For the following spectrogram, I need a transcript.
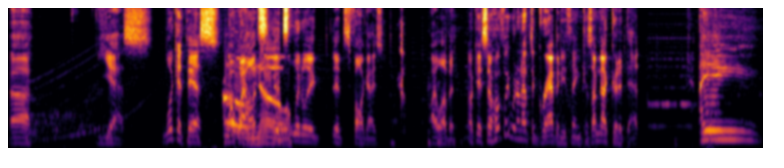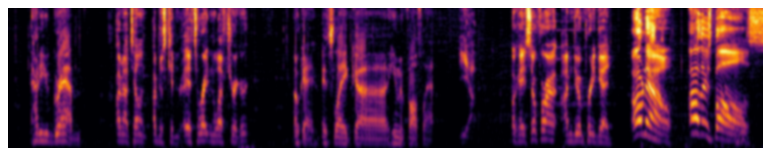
Uh, yes. Look at this. Oh, wow, it's, no. it's literally it's Fall Guys. I love it. Okay, so hopefully we don't have to grab anything because I'm not good at that. I. How do you grab? I'm not telling. I'm just kidding. It's right and left trigger. Okay, it's like uh, human fall flat. Yeah. Okay, so far I'm doing pretty good. Oh no! Oh, there's balls.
